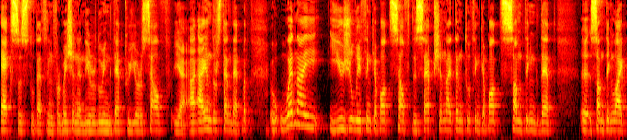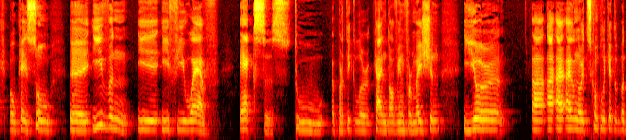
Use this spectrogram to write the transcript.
access to that information and you're doing that to yourself. Yeah, I, I understand that. But when I usually think about self deception, I tend to think about something that, uh, something like, okay, so uh, even if you have access to a particular kind of information, you're uh, I, I don't know, it's complicated, but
